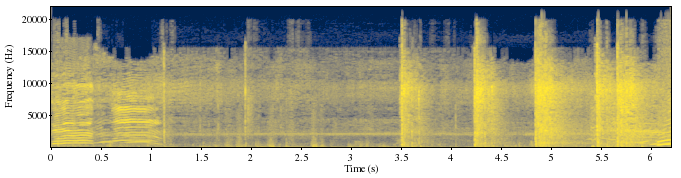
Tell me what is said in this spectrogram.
เปิดวางวู้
